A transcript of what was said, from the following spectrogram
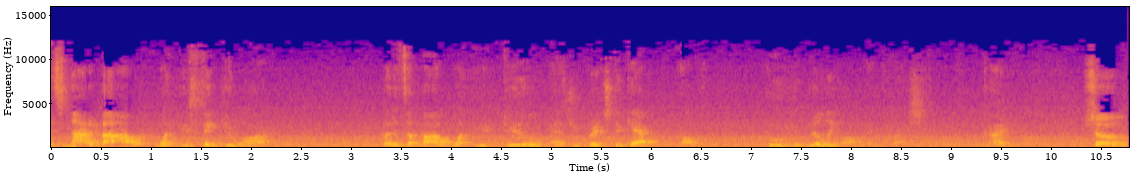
It's not about what you think you are, but it's about what you do as you bridge the gap of who you really are in Christ. Okay? So,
